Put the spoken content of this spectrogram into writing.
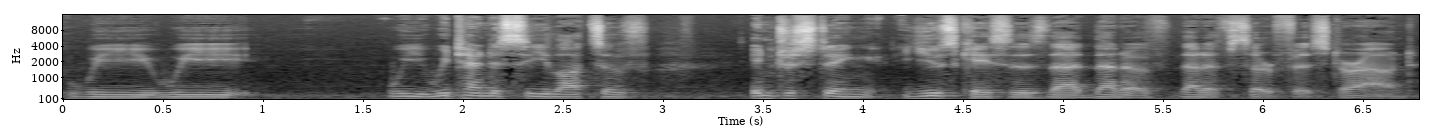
we we we we tend to see lots of interesting use cases that that have that have surfaced around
